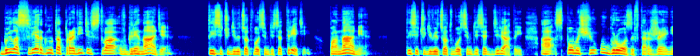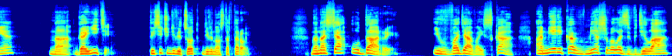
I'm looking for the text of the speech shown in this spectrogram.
было свергнуто правительство в Гренаде 1983, Панаме 1989, а с помощью угрозы вторжения на Гаити 1992. Нанося удары и вводя войска, Америка вмешивалась в дела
